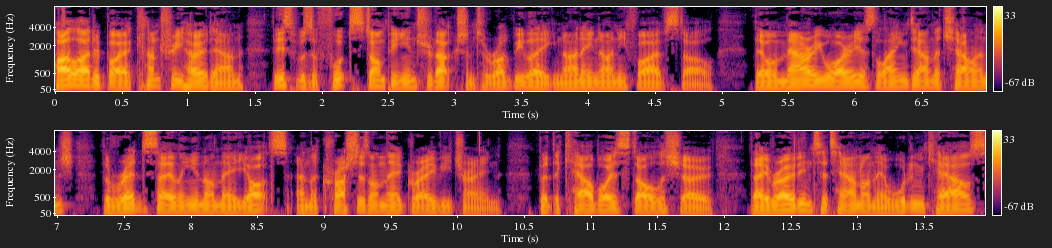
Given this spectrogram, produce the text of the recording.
Highlighted by a country hoedown, this was a foot stomping introduction to Rugby League 1995 style. There were Maori Warriors laying down the challenge, the Reds sailing in on their yachts, and the Crushers on their gravy train. But the Cowboys stole the show. They rode into town on their wooden cows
